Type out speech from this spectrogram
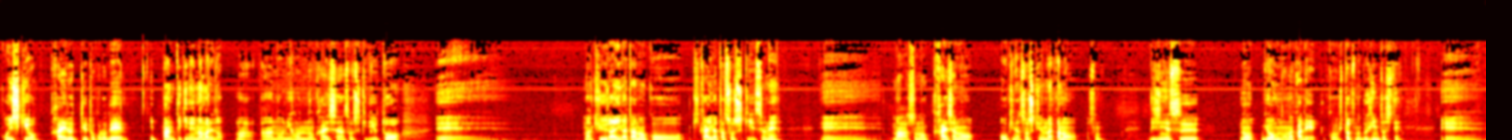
こう意識を変えるっていうところで、一般的な今までの、まあ、あの、日本の会社組織でいうと、えー、まあ、旧来型の、こう、機械型組織ですよね。えー、まあ、その会社の大きな組織の中の、その、ビジネスの業務の中で、こう、一つの部品として、えー、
